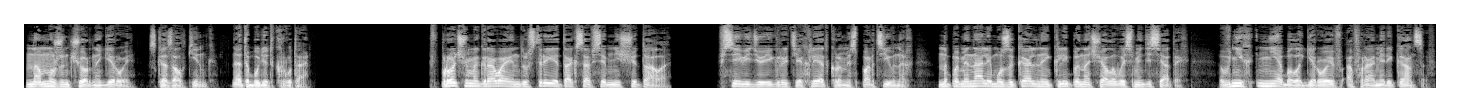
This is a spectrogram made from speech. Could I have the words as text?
«Нам нужен черный герой», — сказал Кинг. «Это будет круто». Впрочем, игровая индустрия так совсем не считала. Все видеоигры тех лет, кроме спортивных, напоминали музыкальные клипы начала 80-х. В них не было героев афроамериканцев.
